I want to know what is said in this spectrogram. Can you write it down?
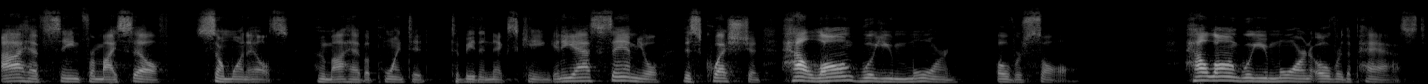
I have seen for myself someone else whom I have appointed to be the next king. And he asked Samuel this question How long will you mourn over Saul? How long will you mourn over the past?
